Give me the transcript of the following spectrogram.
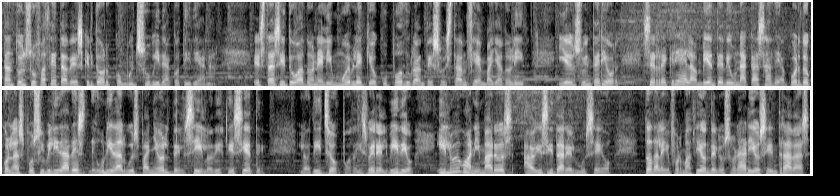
tanto en su faceta de escritor como en su vida cotidiana. Está situado en el inmueble que ocupó durante su estancia en Valladolid y en su interior se recrea el ambiente de una casa de acuerdo con las posibilidades de un hidalgo español del siglo XVII. Lo dicho, podéis ver el vídeo y luego animaros a visitar el museo. Toda la información de los horarios y entradas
